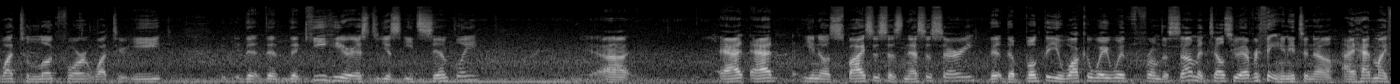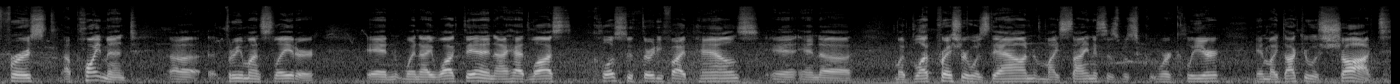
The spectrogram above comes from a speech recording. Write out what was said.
what to look for, what to eat. The, the, the key here is to just eat simply, uh, add, add you know, spices as necessary. The, the book that you walk away with from the summit tells you everything you need to know. I had my first appointment uh, three months later, and when I walked in, I had lost close to 35 pounds, and, and uh, my blood pressure was down, my sinuses was, were clear, and my doctor was shocked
